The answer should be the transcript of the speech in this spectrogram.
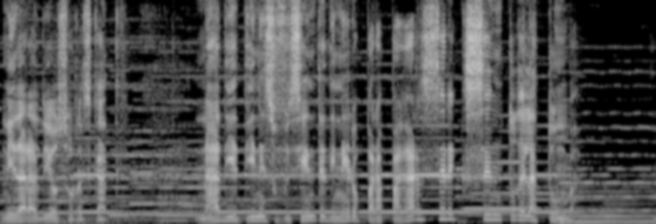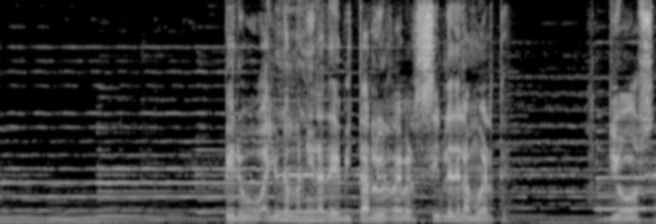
ni dar a Dios su rescate. Nadie tiene suficiente dinero para pagar ser exento de la tumba. Pero hay una manera de evitar lo irreversible de la muerte. Dios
